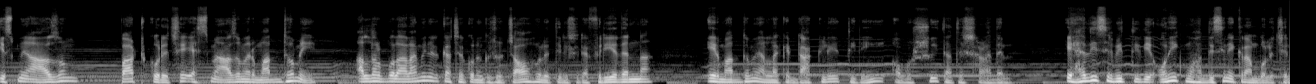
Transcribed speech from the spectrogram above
ইসমে আজম পাঠ করেছে। ইসমে আজমের মাধ্যমে আল্লাহ রব্বুল আলমিনের কাছে কোনো কিছু চাওয়া হলে তিনি সেটা ফিরিয়ে দেন না। এর মাধ্যমে আল্লাহকে ডাকলে তিনি অবশ্যই তাতে সাড়া দেন। এ হাদিসের ভিত্তিতে অনেক মহাদিসিন একরাম বলেছেন,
